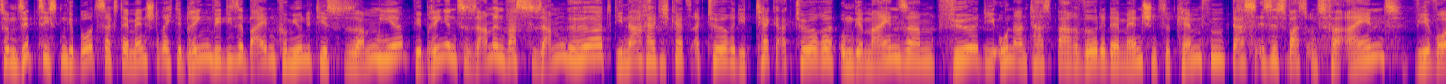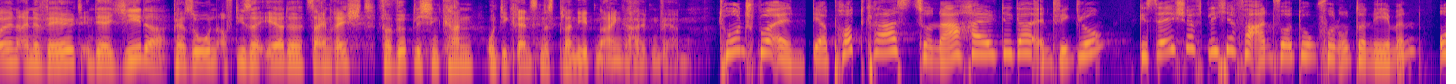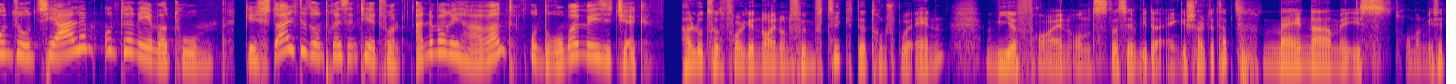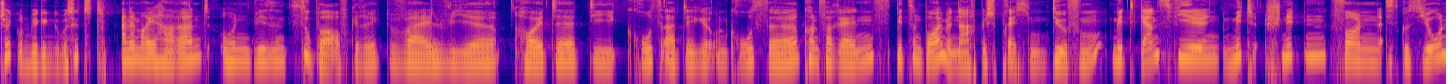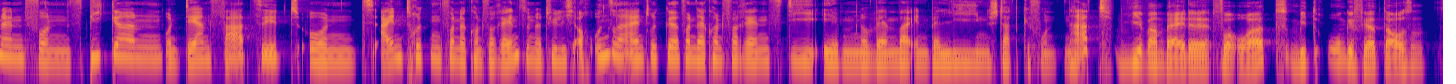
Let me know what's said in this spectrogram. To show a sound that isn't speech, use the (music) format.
Zum 70. Geburtstag der Menschenrechte bringen wir diese beiden Communities zusammen hier. Wir bringen zusammen, was zusammengehört, die Nachhaltigkeitsakteure, die Tech-Akteure, um gemeinsam für die unantastbare Würde der Menschen zu kämpfen. Das ist es, was uns vereint. Wir wollen eine Welt, in der jeder Person auf dieser Erde sein Recht verwirklichen kann und die Grenzen des Planeten eingehalten werden. Tonspur N, der Podcast zur nachhaltiger Entwicklung, gesellschaftlicher Verantwortung von Unternehmen und sozialem Unternehmertum. Gestaltet und präsentiert von Annemarie Harand und Roman Mesicek. Hallo zur Folge 59 der Tonspur N. Wir freuen uns, dass ihr wieder eingeschaltet habt. Mein Name ist Roman Mesicek und mir gegenüber sitzt Annemarie Harand und wir sind super aufgeregt, weil wir heute die großartige und große Konferenz Bits und Bäume nachbesprechen dürfen mit ganz vielen Mitschnitten von Diskussionen von Speakern und deren Fazit und Eindrücken von der Konferenz und natürlich auch unsere Eindrücke von der Konferenz Konferenz, die im November in Berlin stattgefunden hat. Wir waren beide vor Ort mit ungefähr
